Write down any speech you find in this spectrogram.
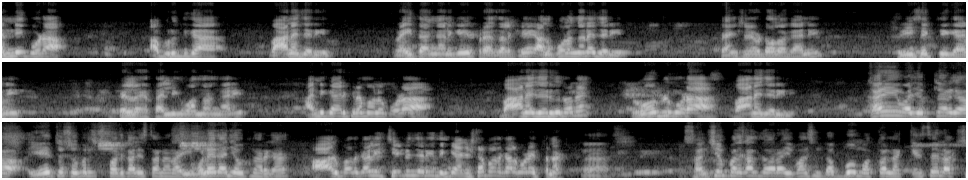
అన్నీ కూడా అభివృద్ధిగా బాగానే జరిగింది. రైతాంగానికి ప్రజలకి అనుకూలంగానే జరిగింది. పెన్షన్ ఇవ్వడంలో కానీ స్త్రీ శక్తి కానీ పిల్ల తల్లికి వందనం కానీ అన్ని కార్యక్రమాలు కూడా బాగానే జరుగుతున్నాయి రోడ్లు కూడా బాగానే జరిగినాయి. కానీ వాళ్ళు చెప్తున్నారుగా ఏదైతే సూపర్ సిక్స్ పథకాలు ఇస్తున్నారో ఇవ్వలేదని చెబుతున్నారుగా ఆరు పథకాలు ఇచ్చేయడం జరిగింది ఇంకా ఎక్స్ట్రా పథకాలు కూడా ఇస్తున్నాడు సంక్షేమ పథకాల ద్వారా ఇవ్వాల్సిన డబ్బు మొత్తం లెక్కేస్తే లక్ష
